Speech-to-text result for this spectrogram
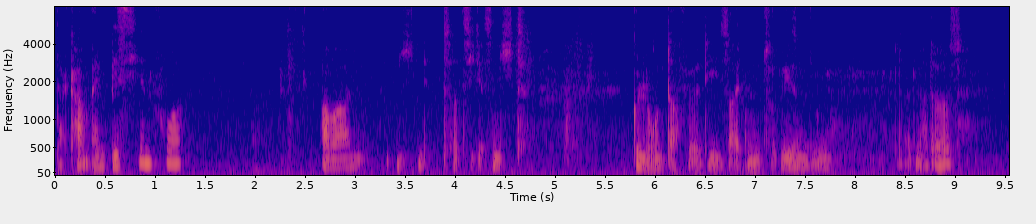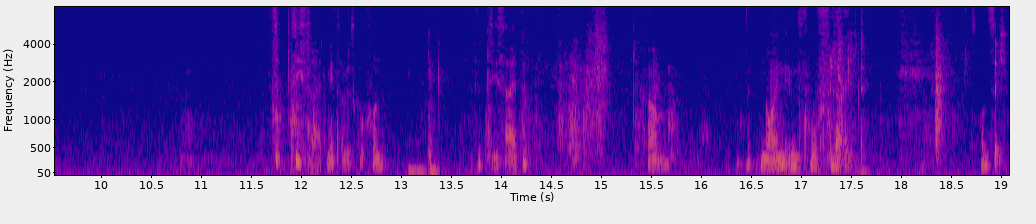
Da kam ein bisschen vor. Aber nicht, das hat sich jetzt nicht gelohnt dafür, die Seiten zu lesen. Die Seiten hat er das? 70 Seiten, jetzt habe ich es gefunden. 70 Seiten. Ähm, mit neuen Info vielleicht. 20.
